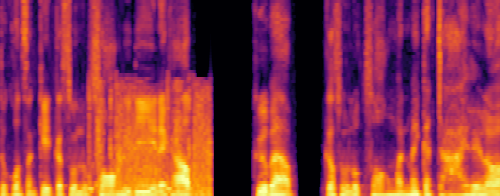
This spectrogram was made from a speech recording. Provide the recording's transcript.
ทุกคนสังเกตกระสุนลูกซองดีๆนะครับ คือแบบกระสุนลูกซองมันไม่กระจายเลยเหรอ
